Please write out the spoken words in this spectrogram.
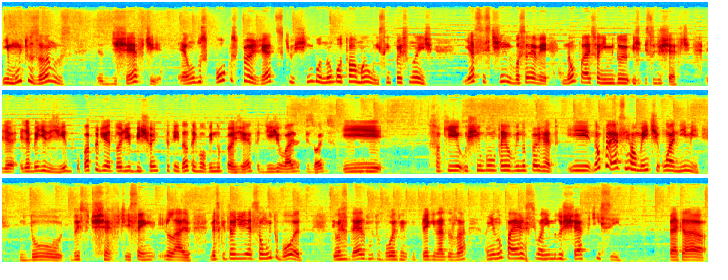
Em muitos anos de Shaft, é um dos poucos projetos que o Shimbo não botou a mão. Isso é impressionante. E assistindo, você vai ver, não parece o anime do Estúdio Shaft. Ele é, ele é bem dirigido. O próprio diretor de Bichon Entretenimento tá envolvido no projeto, dirigiu vários episódios. E. Só que o Shimbo não tá envolvido no projeto. E não parece realmente um anime do, do Estúdio Shaft. Isso é hilário. Mesmo que tenha uma direção muito boa, tem umas ideias muito boas impregnadas lá, ainda não parece um anime do Shaft em si. Para aquela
